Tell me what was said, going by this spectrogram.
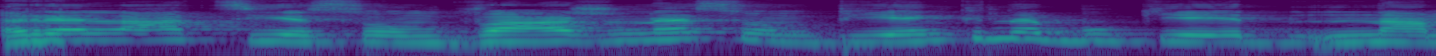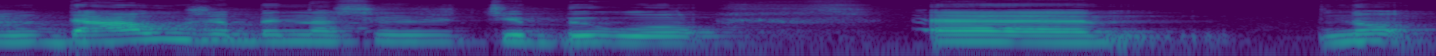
Relacje są ważne, są piękne. Bóg je nam dał, żeby nasze życie było. E, no,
